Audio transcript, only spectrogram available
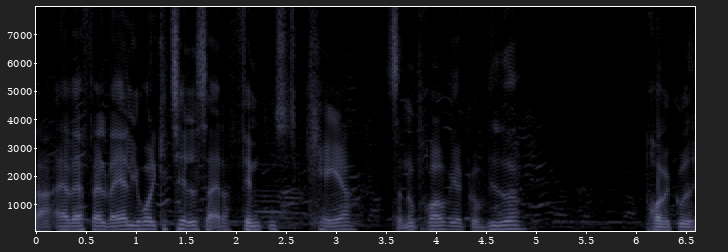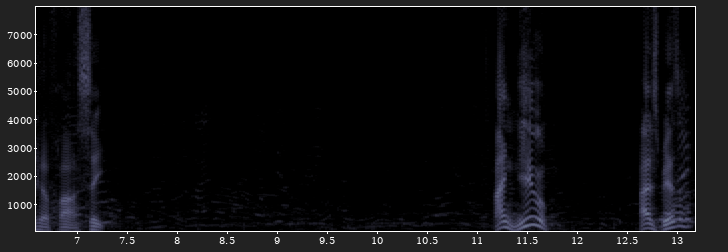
Der er i hvert fald, hvad jeg lige hurtigt kan tælle, så er der 15 st- kager. Så nu prøver vi at gå videre. Prøver vi at gå ud herfra og se. Hej, Nico. Hej, Alsbjerg.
